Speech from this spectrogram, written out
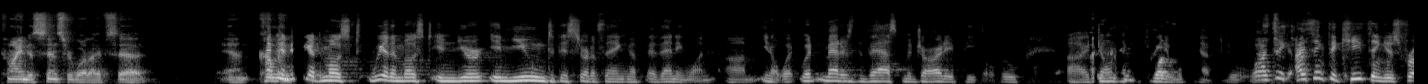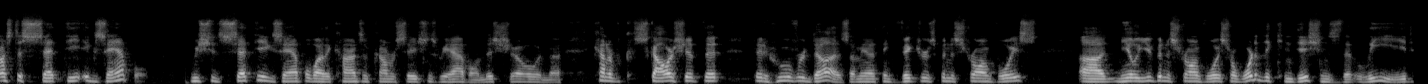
trying to censor what I've said and coming. we are the most we are the most in, you're immune to this sort of thing of, of anyone. Um, you know what what matters the vast majority of people who uh, don't have freedom have to do it. Well, I think I think the key thing is for us to set the example. We should set the example by the kinds of conversations we have on this show and the kind of scholarship that that Hoover does. I mean, I think Victor's been a strong voice. Uh, Niall, you've been a strong voice. Or what are the conditions that lead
